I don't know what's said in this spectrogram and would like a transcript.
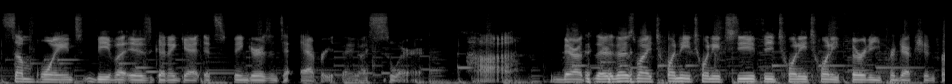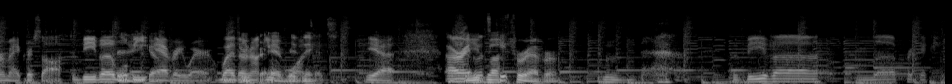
some point, Viva is gonna get its fingers into everything. I swear. Ah, There, there there's my 2022 through 2020 30 prediction for Microsoft. Viva There will be go. everywhere, whether or not you want it. Yeah. All right, Viva keep forever. Viva the prediction.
